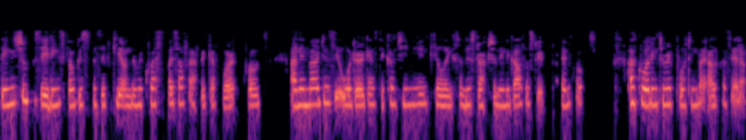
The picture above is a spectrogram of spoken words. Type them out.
the initial proceedings focused specifically on the request by South Africa for, quote, an emergency order against the continuing killings and destruction in the Gaza Strip, end quote, according to reporting by Al Jazeera.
